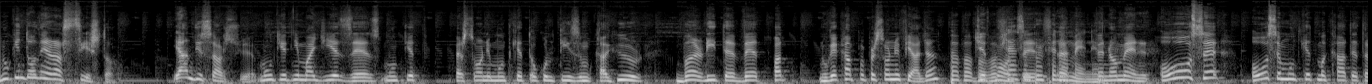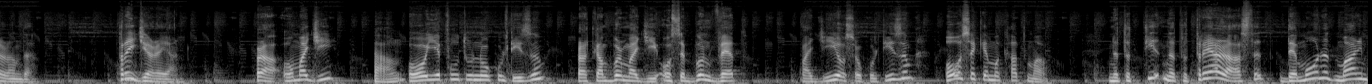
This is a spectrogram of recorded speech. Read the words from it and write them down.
nuk i ndodhin rastësisht këto. Janë disa arsye, mund të jetë një magji e zezë, mund të jetë personi mund të ketë okultizëm, ka hyrë, bën rite vetë, pa nuk e kam për personin në fjalë, ëh. Po, po, po, po flasim për fenomenin. Fenomenin ose ose mund të ketë mëkate të rënda. Tre gjëra janë. Pra, o magji, po. o je futur në okultizëm, pra të kanë bërë magji ose bën vetë magji ose okultizëm ose ke mëkat të madh. Në të tre, në të treja rastet, demonët marrin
